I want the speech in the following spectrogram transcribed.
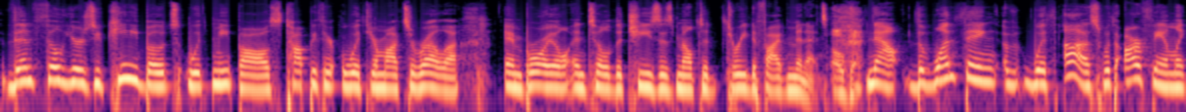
Then fill your zucchini boats with meatballs, top with your, with your mozzarella, and broil until the cheese is melted three to five minutes. Okay. Now, the one thing with us, with our family,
